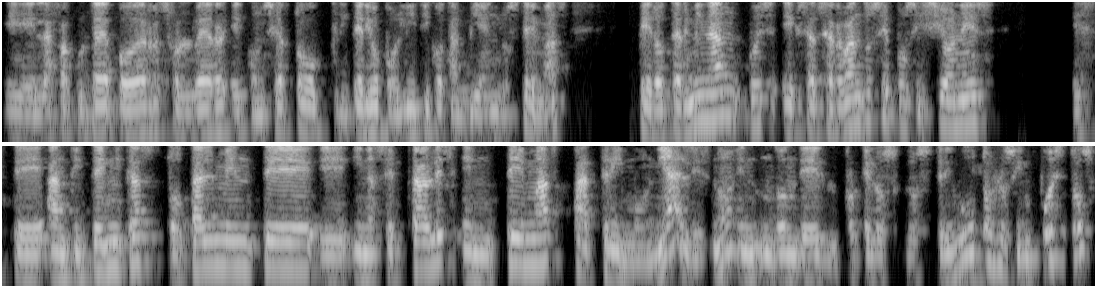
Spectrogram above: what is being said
eh, la facultad de poder resolver eh, con cierto criterio político también los temas, pero terminan pues exacerbándose posiciones este, antitécnicas totalmente eh, inaceptables en temas patrimoniales, ¿no? En donde, porque los, los, tributos, los impuestos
